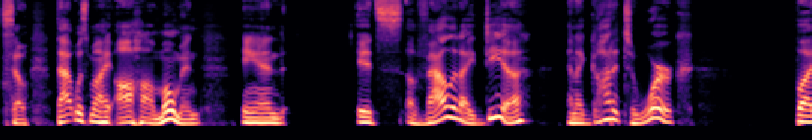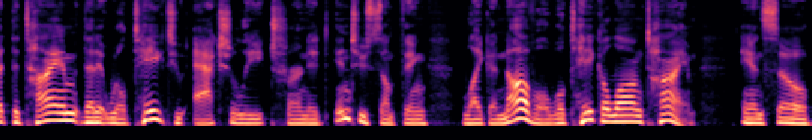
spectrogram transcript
So that was my aha moment. And it's a valid idea, and I got it to work. But the time that it will take to actually turn it into something like a novel will take a long time. And so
